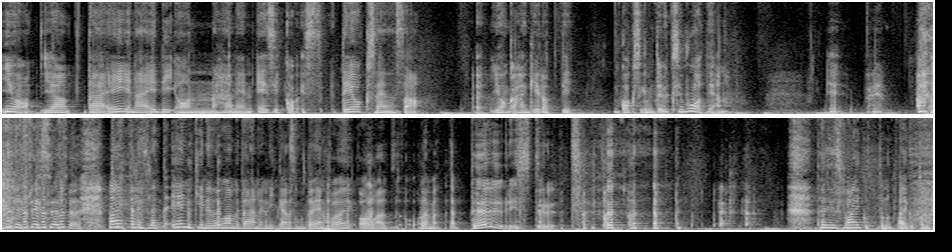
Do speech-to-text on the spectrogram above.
Joo, ja tämä Ei enää Edi on hänen esikoisteoksensa, jonka hän kirjoitti 21-vuotiaana. E, Mä ajattelin sille, että en kiinnitä huomiota hänen ikänsä, mutta en voi olla olematta pöyristynyt. tai siis vaikuttunut, vaikuttunut.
